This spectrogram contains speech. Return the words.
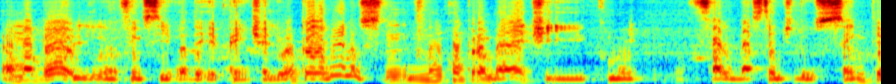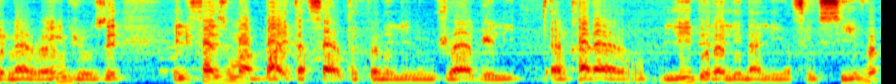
é uma boa linha ofensiva de repente ali, ou pelo menos não compromete e como eu falo bastante do center, né, o Andrews, ele faz uma baita falta quando ele não joga, ele é um cara líder ali na linha ofensiva.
